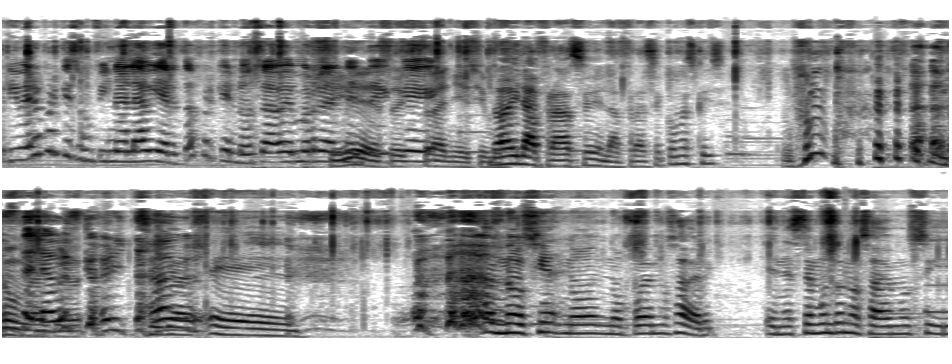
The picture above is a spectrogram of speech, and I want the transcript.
Primero porque es un final abierto, porque no sabemos Sí, realmente es que. extrañísimo. No, y la frase, la frase, ¿cómo es que dice? No Se la busco ahorita. Sí, yo, eh, ah, no, no, no podemos saber, en este mundo no sabemos si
